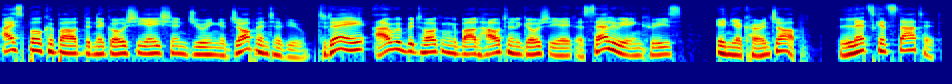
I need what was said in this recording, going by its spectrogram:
I spoke about the negotiation during a job interview. Today, I will be talking about how to negotiate a salary increase in your current job. Let's get started.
